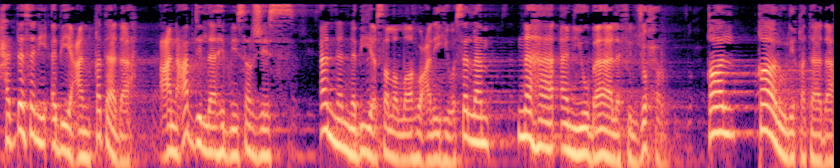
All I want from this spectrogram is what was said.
حدثني أبي عن قتادة عن عبد الله بن سرجس أن النبي صلى الله عليه وسلم نهى أن يبال في الجحر. قال قالوا لقتادة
